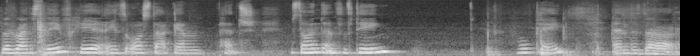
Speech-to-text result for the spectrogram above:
The right sleeve here is All-Star Game patch. 2015. Okay. And the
